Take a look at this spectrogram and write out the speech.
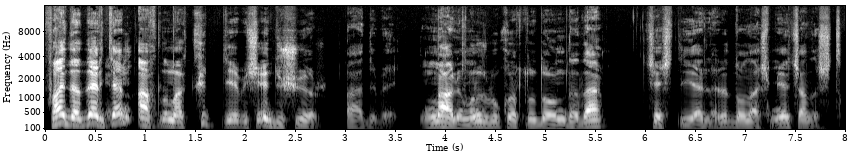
fayda derken aklıma küt diye bir şey düşüyor Adi Bey. Malumunuz bu kutlu doğumda da çeşitli yerlere dolaşmaya çalıştık.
